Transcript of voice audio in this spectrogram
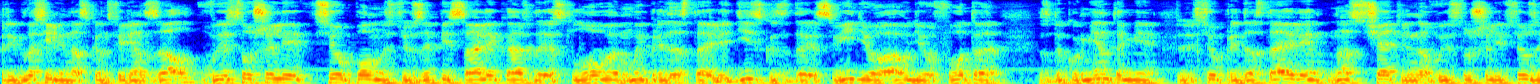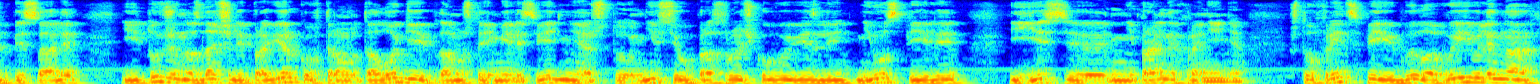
Пригласили нас в конференц-зал, выслушали, все полностью записали, каждое слово. Мы предоставили диск с, видео, аудио, фото, с документами. Все предоставили, нас тщательно выслушали, все записали. И тут же назначили проверку в травматологии, потому что имели сведения, что не всю просрочку вывезли, не успели, и есть э, неправильное хранение что в принципе было выявлено.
